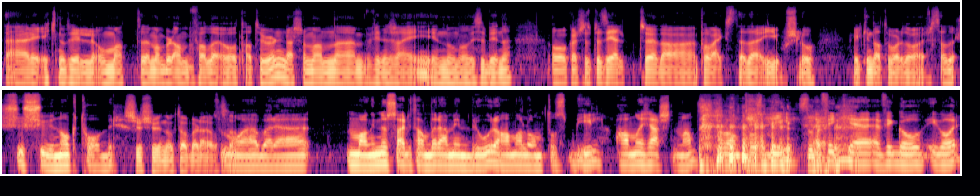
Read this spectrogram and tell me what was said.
det er ikke noe tvil om at man burde anbefale å ta turen dersom man eh, befinner seg i noen av disse byene. Og kanskje spesielt eh, på verkstedet i Oslo. Hvilken dato var det det var, sa du? 27. oktober. 27. oktober der Så også. må jeg bare Magnus Argtander er min bror, og han har lånt oss bil. Han og kjæresten hans har lånt oss bil. Jeg fikk, jeg fikk go i går.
